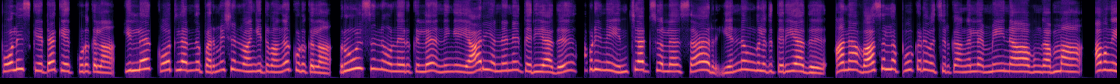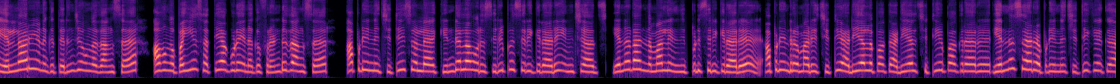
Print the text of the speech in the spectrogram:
போலீஸ் கேட்டா கேக் கொடுக்கலாம். இல்ல கோர்ட்ல இருந்து பர்மிஷன் வாங்கிட்டு வாங்க கொடுக்கலாம். ரூல்ஸ்னு ஒண்ணு இருக்குல்ல நீங்க யார் என்னன்னே தெரியாது. அப்படின்னு இன்சார்ஜ் சொல்ல சார் என்ன உங்களுக்கு தெரியாது? ஆனா வாசல்ல பூக்கடை வச்சிருக்காங்கல்ல மீனா அவங்க அம்மா அவங்க எல்லாரும் எனக்கு தெரிஞ்சவங்க தாங்க சார். அவங்க பையன் சத்யா கூட எனக்கு ஃப்ரெண்டு தாங்க சார். அப்படின்னு சிட்டி சொல்ல கிண்டலா ஒரு சிரிப்பு சிரிக்கிறாரு இன்சார்ஜ் என்னடா இந்த மாதிரி இப்படி சிரிக்கிறாரு? அப்படின்ற மாதிரி சிட்டி அடியால பாக்க அடியால் சிட்டியை பாக்குறாரு என்ன சார்? அப்படின்னு சிட்டி கேட்க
